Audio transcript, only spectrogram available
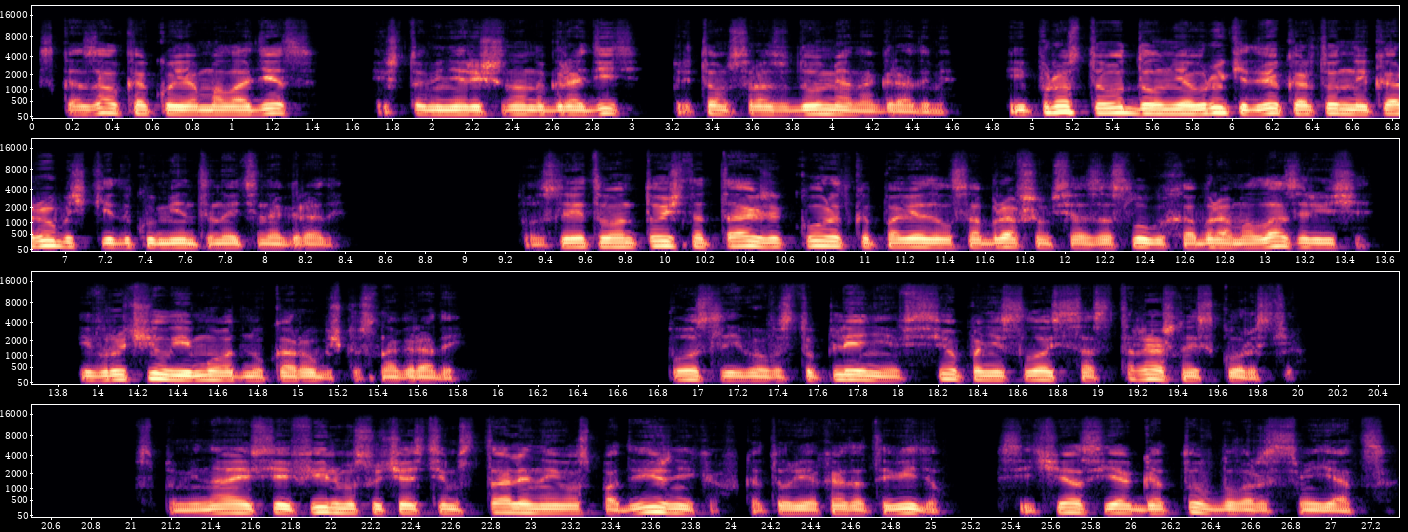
сказал, какой я молодец, и что меня решено наградить, притом сразу двумя наградами, и просто отдал мне в руки две картонные коробочки и документы на эти награды. После этого он точно так же коротко поведал собравшимся о заслугах Абрама Лазаревича и вручил ему одну коробочку с наградой. После его выступления все понеслось со страшной скоростью. Вспоминая все фильмы с участием Сталина и его сподвижников, которые я когда-то видел, сейчас я готов был рассмеяться.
